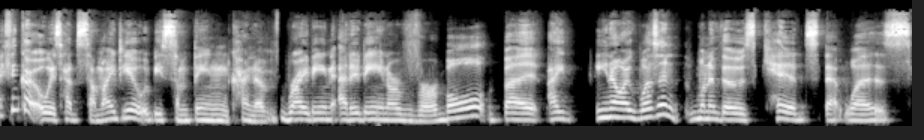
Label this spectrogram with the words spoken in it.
I think I always had some idea it would be something kind of writing, editing, or verbal. But I, you know, I wasn't one of those kids that was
